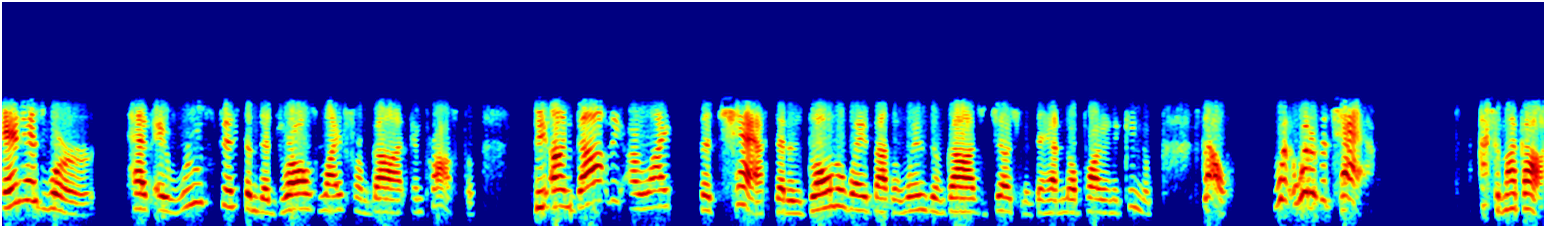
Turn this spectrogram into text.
and His Word have a root system that draws life from God and prospers. The ungodly are like the chaff that is blown away by the winds of God's judgment. They have no part in the kingdom. So, what, what is a chaff? I said, my gosh,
